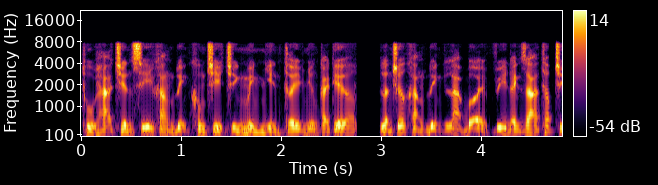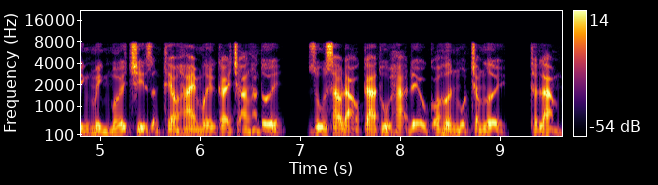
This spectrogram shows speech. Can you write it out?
thủ hạ chiến sĩ khẳng định không chỉ chính mình nhìn thấy những cái kia, lần trước khẳng định là bởi vì đánh giá thấp chính mình mới chỉ dẫn theo hai mươi cái tráng hắn tới, dù sao đào ca thủ hạ đều có hơn một trăm người, thật làm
